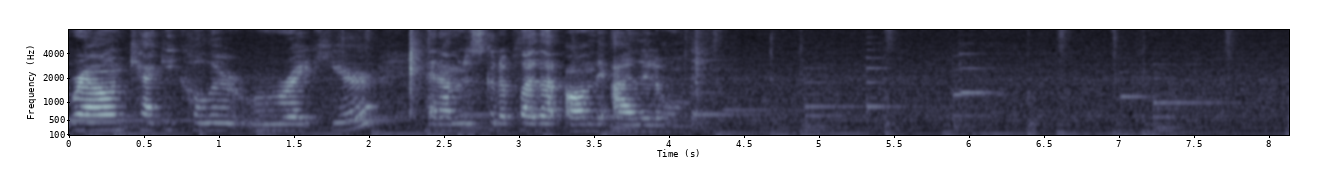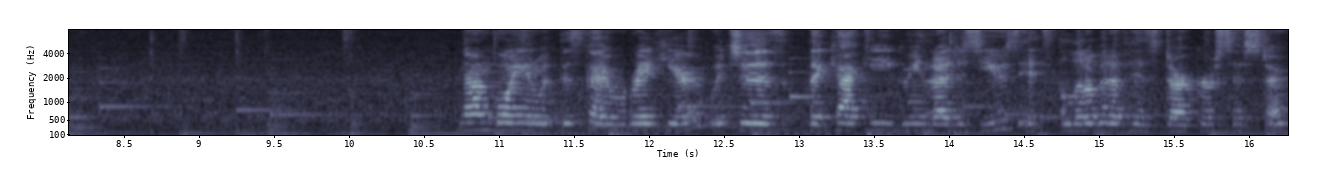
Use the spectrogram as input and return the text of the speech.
brown khaki color right here and I'm just going to apply that on the eyelid only. Now I'm going in with this guy right here, which is the khaki green that I just used. It's a little bit of his darker sister.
